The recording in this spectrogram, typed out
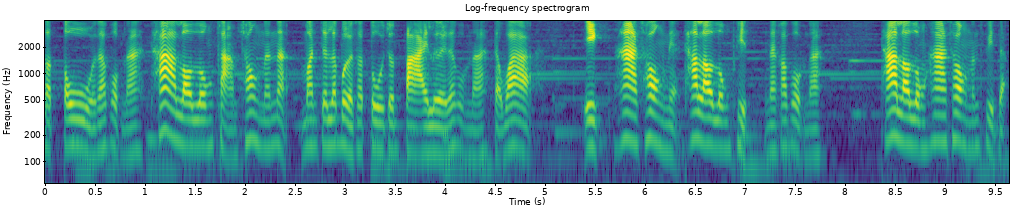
ศัตรูนะผมนะ ถ้าเราลง 3 ช่องนั้นอะมันจะระเบิดศัตรูจนตายเลยนะผมนะ แต่ว่าอีก 5 ช่องเนี่ยถ้าเราลงผิดนะครับผมนะ ถ้าเราลง 5 ช่องนั้นผิดอะ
